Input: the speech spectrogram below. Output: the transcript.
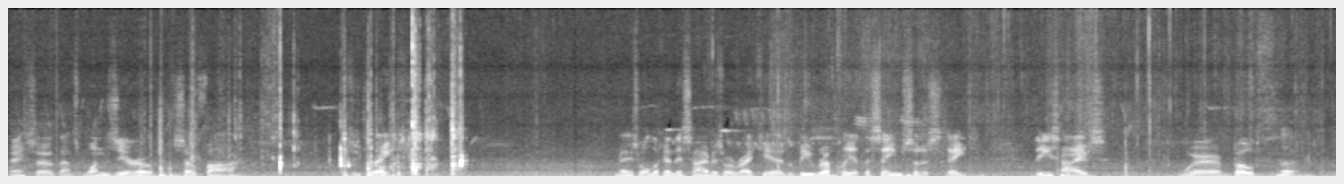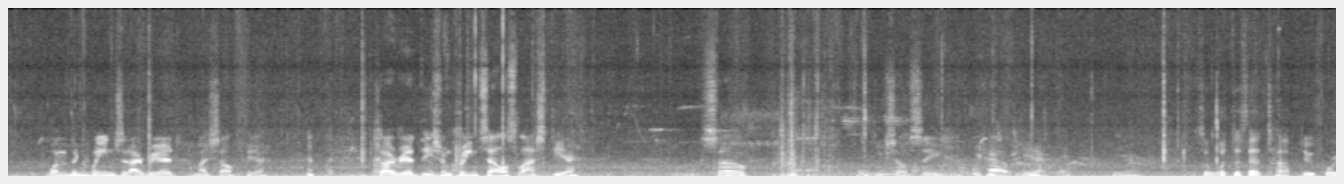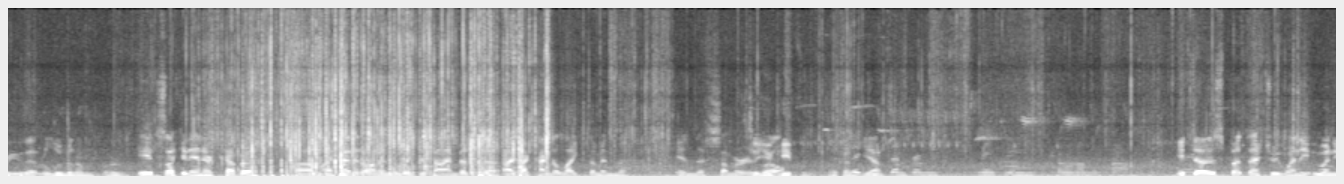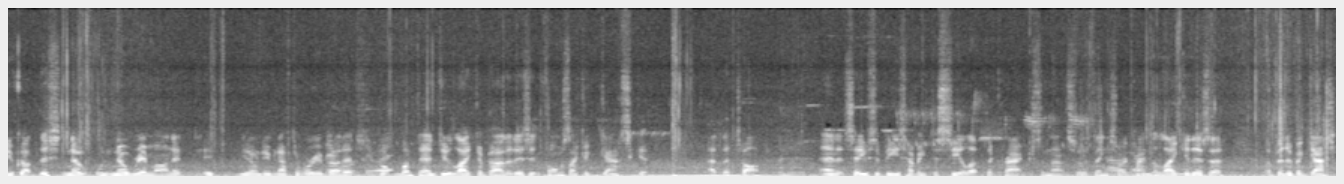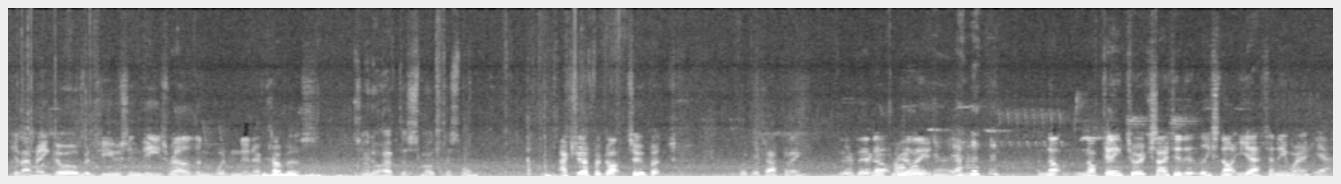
Okay, so that's one zero so far, which is great. May as well look in this hive as we're right here. It'll be roughly at the same sort of state. These hives were both Look, one of the queens that I reared myself here. so I reared these from queen cells last year. So we shall see what we have here. So what does that top do for you, that aluminum or It's like an inner cover. Um, I had it on in the winter time, but uh, I, I kind of like them in the in the summer so as you well. keep them? To Okay. Yep. keep them from making comb on the top. It does, but actually, when it, when you've got this no no rim on it, it you don't even have to worry about it. But it? one thing I do like about it is it forms like a gasket at the top. And it saves the bees having to seal up the cracks and that sort of thing. So Oh, I yeah. kind of like it as a, a bit of a gasket. I may go over to using these rather than wooden inner covers. So you don't have to smoke this one? Actually, I forgot to, but look what's happening. They're, They're not tall. really Yeah. not not getting too excited. At least not yet, anyway. yeah.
